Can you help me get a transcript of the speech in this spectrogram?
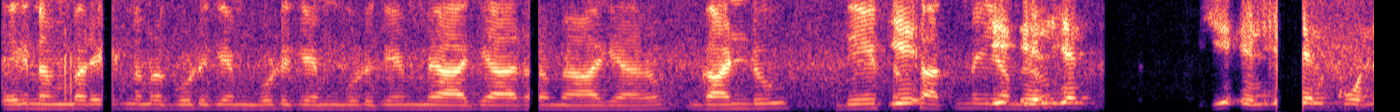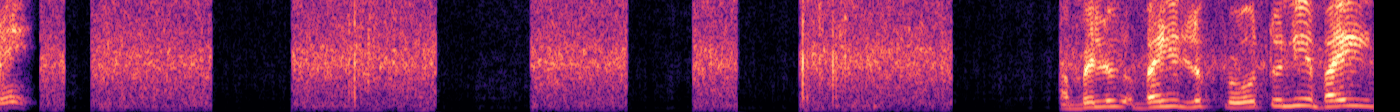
एक नंबर एक number good game good game good game मैं आगे आ रहा हूँ मैं आगे आ रहा हूँ। गांडू देव सब साथ में ये एलियन ये एलियन कौन है? अबे लोग भाई लुक प्रो तो नहीं है भाई।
